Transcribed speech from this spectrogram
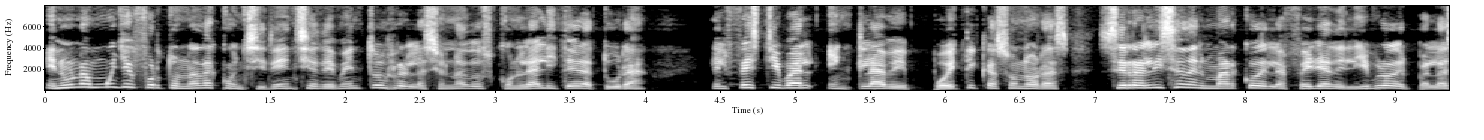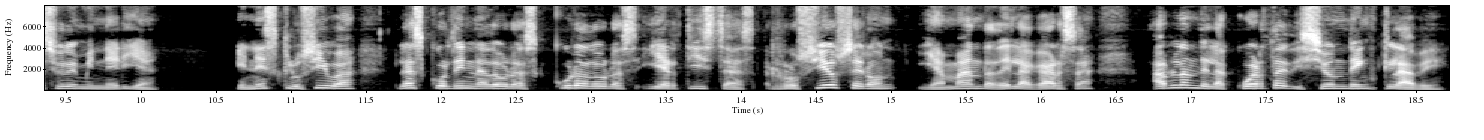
En una muy afortunada coincidencia de eventos relacionados con la literatura, el Festival Enclave Poéticas Sonoras se realiza en el marco de la Feria del Libro del Palacio de Minería. En exclusiva, las coordinadoras, curadoras y artistas Rocío Cerón y Amanda de la Garza hablan de la cuarta edición de Enclave.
